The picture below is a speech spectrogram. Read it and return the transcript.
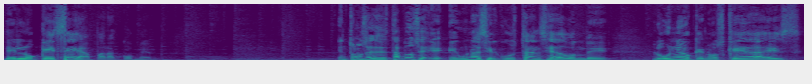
de lo que sea para comer. Entonces estamos e-, en una circunstancia donde lo único que nos queda es,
